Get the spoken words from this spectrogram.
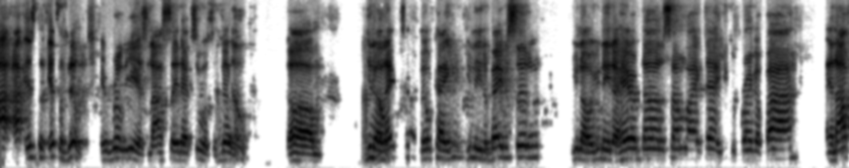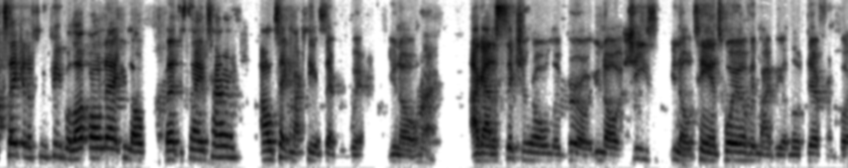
I, it's, a, it's a village. It really is. And I say that too, it's a village. Um, you know, they tell me, okay, you, you need a babysitter, you know, you need a hair done or something like that. You can bring her by. And I've taken a few people up on that, you know, but at the same time, I don't take my kids everywhere, you know. Right. I got a six year old little girl, you know, if she's, you know, 10, 12, it might be a little different, but,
